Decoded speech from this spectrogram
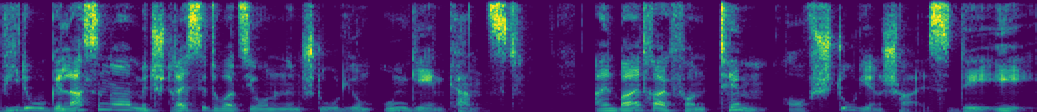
Wie du gelassener mit Stresssituationen im Studium umgehen kannst. Ein Beitrag von Tim auf studienscheiß.de.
